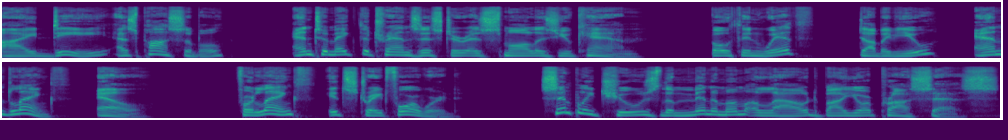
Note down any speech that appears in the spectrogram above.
ID, as possible, and to make the transistor as small as you can, both in width, W, and length, L. For length, it's straightforward. Simply choose the minimum allowed by your process.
